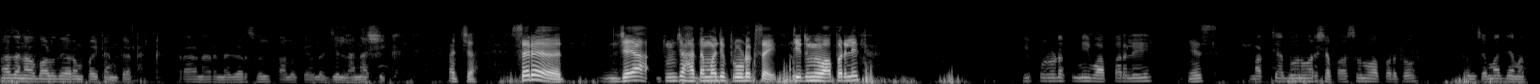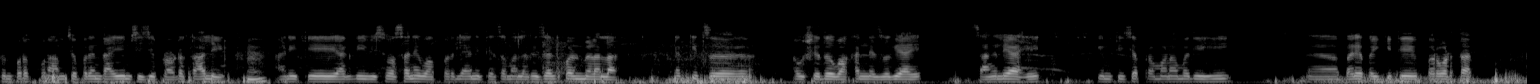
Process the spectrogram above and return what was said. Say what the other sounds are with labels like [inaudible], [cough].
माझं नाव बाळूदेवराम पैठणकर. राहणार नगरसूल तालुक्यावला जिल्हा नाशिक. अच्छा. सर जे तुमच्या हातामध्ये प्रोडक्ट्स आहेत ते तुम्ही वापरलेत? ही प्रोडक्ट मी वापरले. येस मागच्या दोन वर्षापासून वापरतो. तुमच्या माध्यमातून परत पुन्हा आमच्यापर्यंत आय एम सीचे प्रॉडक्ट आले आणि ते अगदी विश्वासाने वापरले आणि त्याचा मला रिझल्ट पण मिळाला. नक्कीच अं, औषधं वाखाणण्याजोगे आहे चांगले आहे. किमतीच्या प्रमाणामध्येही अं, बऱ्यापैकी ते परवडतात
